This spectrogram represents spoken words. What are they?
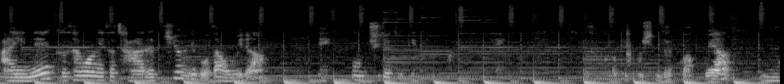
아이는 그 상황에서 자아를 키우기보다 오히려 네, 움츠려들게 되는 거예요. 네. 그래서 그렇게 보시면 될 것 같고요. 음,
